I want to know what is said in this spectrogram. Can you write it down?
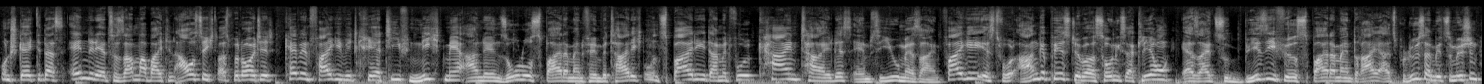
und stellte das Ende der Zusammenarbeit in Aussicht, was bedeutet, Kevin Feige wird kreativ nicht mehr an den Solo-Spider-Man-Film beteiligt und Spidey damit wohl kein Teil des MCU mehr sein. Feige ist wohl angepisst über Sonys Erklärung, er sei zu busy für Spider-Man 3 als Producer mitzumischen,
